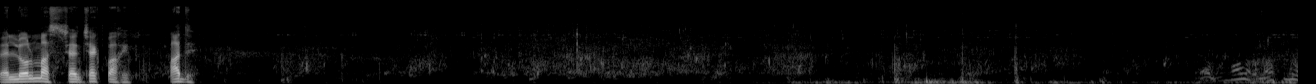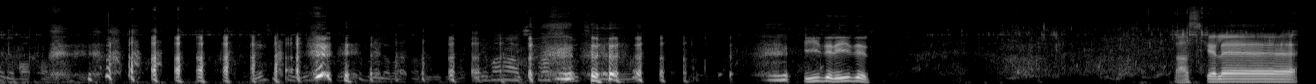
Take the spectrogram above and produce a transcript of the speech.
Belli olmaz. Sen çek bakayım. Hadi. Bu balık nasıl böyle iyidir iyidir. Rastgele.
